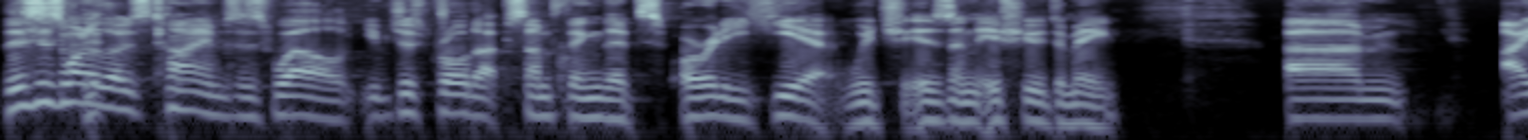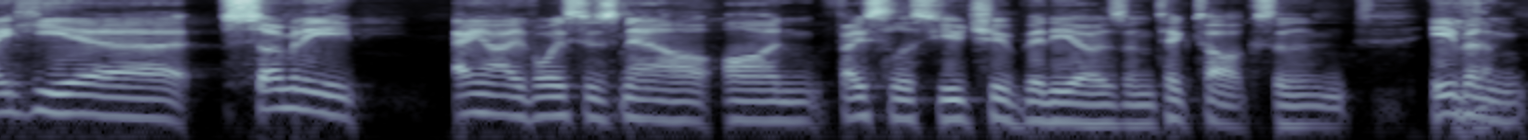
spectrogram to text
this is one of those times as well. You've just brought up something that's already here, which is an issue to me. Um, I hear so many AI voices now on faceless YouTube videos and TikToks and even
